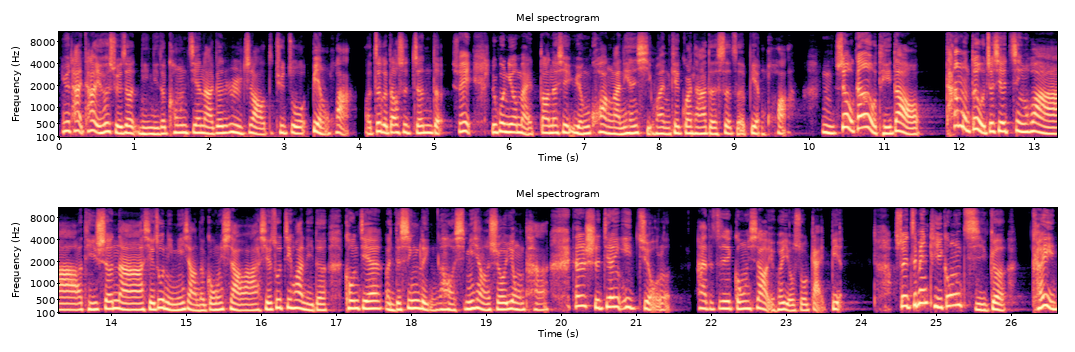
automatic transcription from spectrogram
因为它它也会随着你你的空间啊跟日照去做变化，呃，这个倒是真的。所以如果你有买到那些原矿啊，你很喜欢，你可以观察它的色泽变化。嗯，所以我刚刚有提到。他们都有这些净化啊、提升啊、协助你冥想的功效啊，协助净化你的空间、呃你的心灵，然后冥想的时候用它。但是时间一久了，它的这些功效也会有所改变。所以这边提供几个可以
